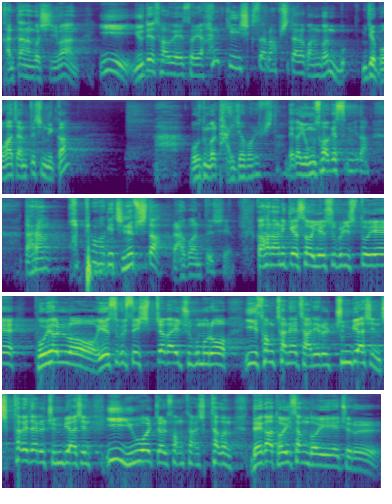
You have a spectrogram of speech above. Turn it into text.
간단한 것이지만 이 유대 사회에서의 한 끼 식사를 합시다라고 하는 건 뭐- 이제 뭐 하자는 뜻입니까? 아, 모든 걸 다 잊어버립시다. 내가 용서하겠습니다. 나랑 화평하게 지냅시다. 라고 하는 뜻이에요. 그러니까 하나님께서 예수 그리스도의 보혈로 예수 그리스도의 십자가의 죽음으로 이 성찬의 자리를 준비하신, 식탁의 자리를 준비하신 이 6월절 성찬 식탁은 내가 더 이상 너희의 죄를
